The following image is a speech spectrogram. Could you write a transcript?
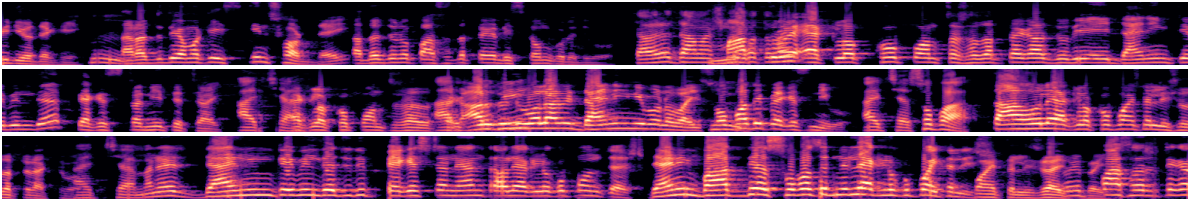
ভিডিও দেখে তারা যদি আমাকে স্ক্রিনশট দেয় তাদের জন্য পাঁচ হাজার টাকা ডিসকাউন্ট করে দিব। তাহলে দাম মাত্র এক লক্ষ পঞ্চাশ হাজার টাকা যদি এই ডাইনিং টেবিল দিয়ে প্যাকেজটা নিতে চাই। আচ্ছা। এক লক্ষ পঞ্চাশ হাজার টাকা। আর যদি বলে আমি ডাইনিং নিব না ভাই সোফা দিয়ে প্যাকেজ নিব। আচ্ছা সোফা তাহলে এক লক্ষ পঁয়তাল্লিশ হাজার টাকা রাখতে পারব। আচ্ছা মানে ডাইনিং টেবিল দিয়ে যদি প্যাকেজটা নেন তাহলে এক লক্ষ পঞ্চাশ। ডাইনিং বাদ দিয়ে সোফা সেট নিলে এক লক্ষ পঁয়তাল্লিশ। পঁয়তাল্লিশ রাইট মানে পাঁচ হাজার টাকা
